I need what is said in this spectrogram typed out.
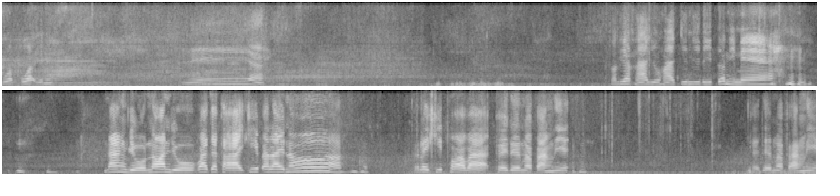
พวกพวกอยู่นี่นี่อะเขาเรียกหาอยู่หากินดีๆเต้นนี่แม่ นั่งอยู่นอนอยู่ว่าจะถ่ายคลิปอะไรเนาะก็เลยคิดพ่อว่าเคยเดินมาฝั่งนี้ เคยเดินมาฝั่งนี้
